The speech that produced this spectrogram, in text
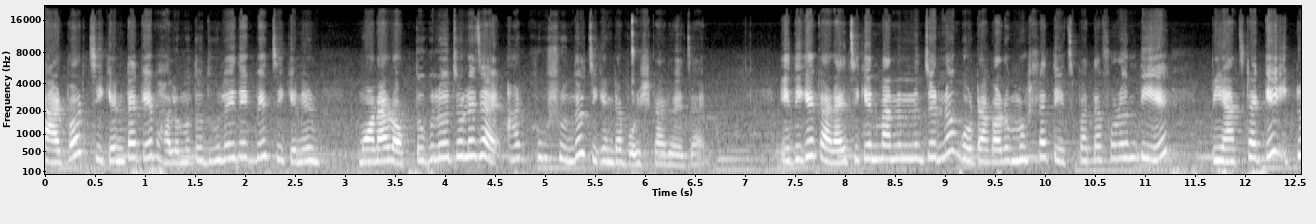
তারপর চিকেনটাকে ভালো মতো ধুলেই দেখবে চিকেনের মরা রক্তগুলো চলে যায় আর খুব সুন্দর চিকেনটা পরিষ্কার হয়ে যায়। এদিকে কড়াই চিকেন বানানোর জন্য গোটা গরম মশলা, তেজপাতা ফোড়ন দিয়ে পেঁয়াজটাকে একটু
